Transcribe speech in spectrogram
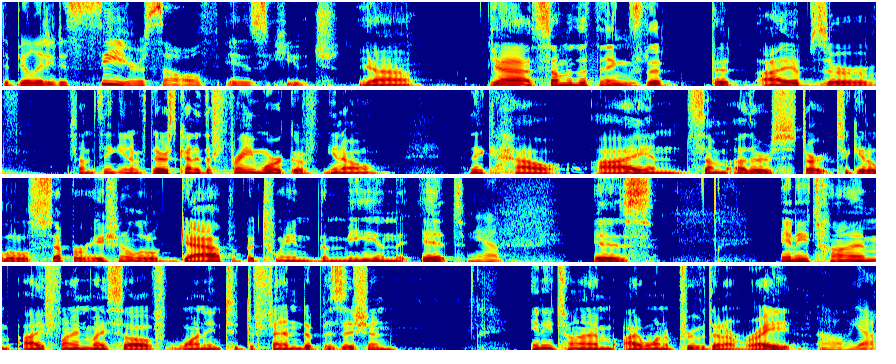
The ability to see yourself is huge. Yeah. Yeah. Some of the things that, that I observe, so I'm thinking of, there's kind of the framework of, you know, I think how I and some others start to get a little separation, a little gap between the me and the it. Yeah. is anytime I find myself wanting to defend a position, anytime I want to prove that I'm right, Oh yeah,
